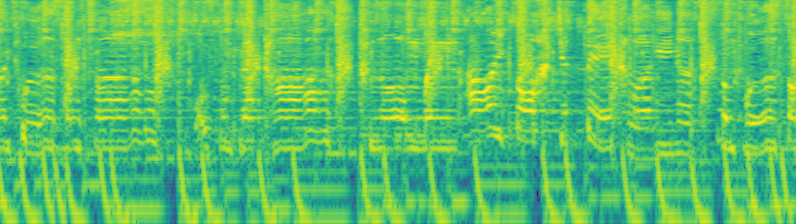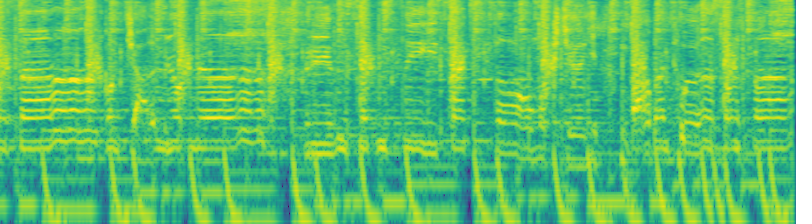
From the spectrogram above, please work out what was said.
បានធ្វើសង្សារបងសុំប្រាប់ថាខ្ញុំមិនអោយតោះ សង្សារ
